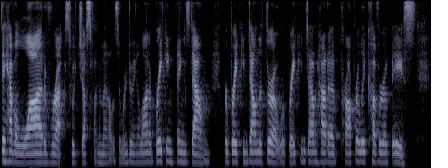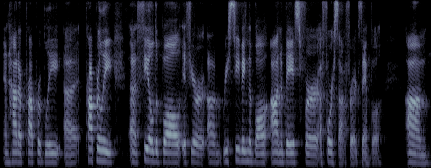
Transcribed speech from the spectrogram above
they have a lot of reps with just fundamentals and we're doing a lot of breaking things down. We're breaking down the throw. We're breaking down how to properly cover a base and how to properly uh, properly uh, field a ball if you're um, receiving the ball on a base for a force out for example. Um,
